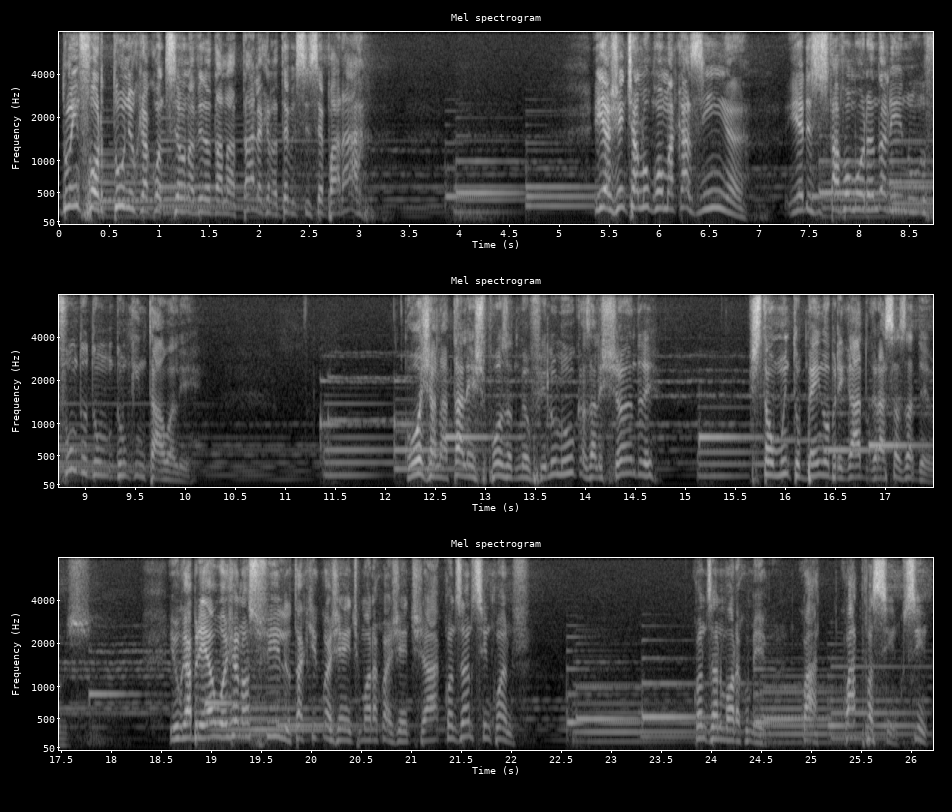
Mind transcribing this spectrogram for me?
do infortúnio que aconteceu na vida da Natália, que ela teve que se separar. E a gente alugou uma casinha. E eles estavam morando ali, no fundo de um, de um quintal ali. Hoje a Natália é esposa do meu filho Lucas, Alexandre. Estão muito bem, obrigado, graças a Deus. E o Gabriel hoje é nosso filho, está aqui com a gente, mora com a gente já. Quantos anos? Cinco anos. Quantos anos mora comigo? Quatro. Quatro para cinco. Cinco.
